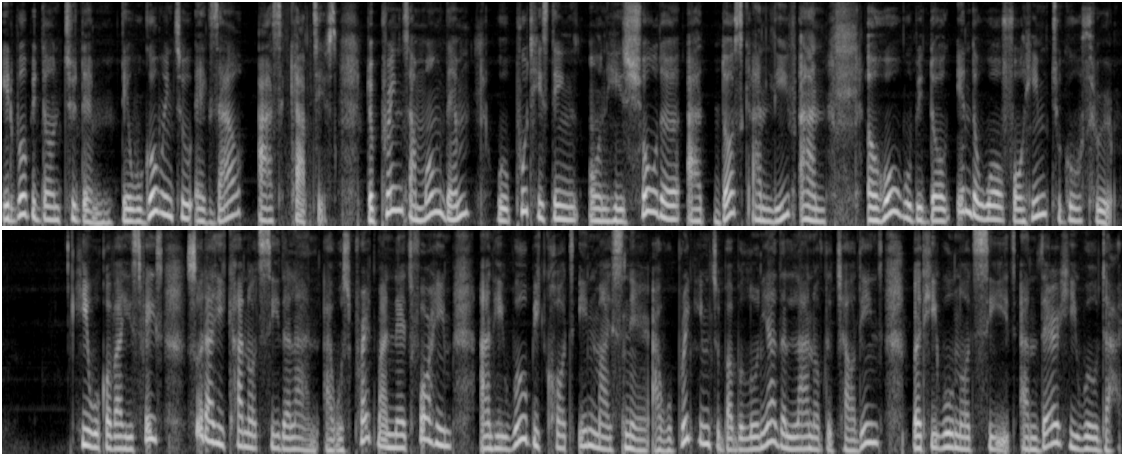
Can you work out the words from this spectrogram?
it will be done to them. They will go into exile as captives. The prince among them will put his things on his shoulder at dusk and leave, and a hole will be dug in the wall for him to go through. He will cover his face so that he cannot see the land. I will spread my net for him, and he will be caught in my snare. I will bring him to Babylonia, the land of the Chaldeans, but he will not see it, and there he will die.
